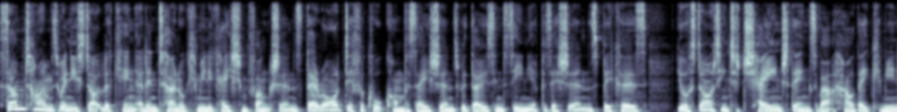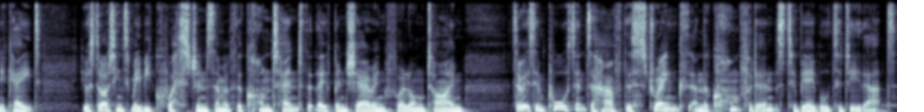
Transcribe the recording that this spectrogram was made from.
Sometimes, when you start looking at internal communication functions, there are difficult conversations with those in senior positions because you're starting to change things about how they communicate. You're starting to maybe question some of the content that they've been sharing for a long time. So, it's important to have the strength and the confidence to be able to do that.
